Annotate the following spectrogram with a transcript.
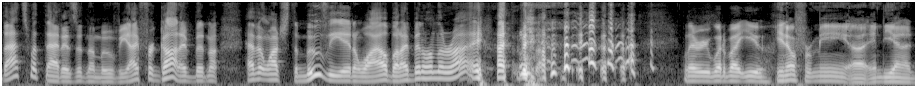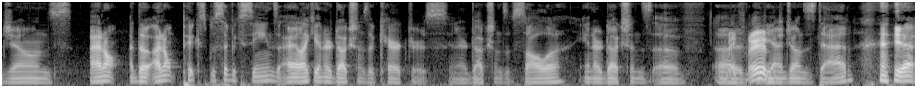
that's what that is in the movie I forgot I've been on, haven't watched the movie in a while but I've been on the ride I've Larry. What about you? You know, for me, uh, Indiana Jones. I don't. The, I don't pick specific scenes. I like introductions of characters, introductions of Sallah, introductions of uh, Indiana Jones' dad. yeah,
